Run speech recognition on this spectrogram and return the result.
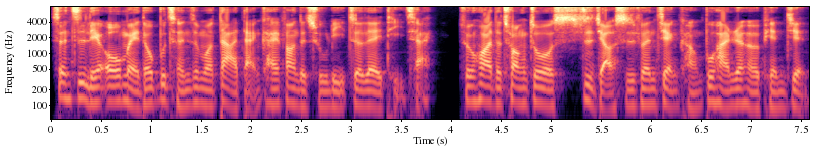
甚至连欧美都不曾这么大胆开放的处理这类题材。春画的创作视角十分健康，不含任何偏见，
